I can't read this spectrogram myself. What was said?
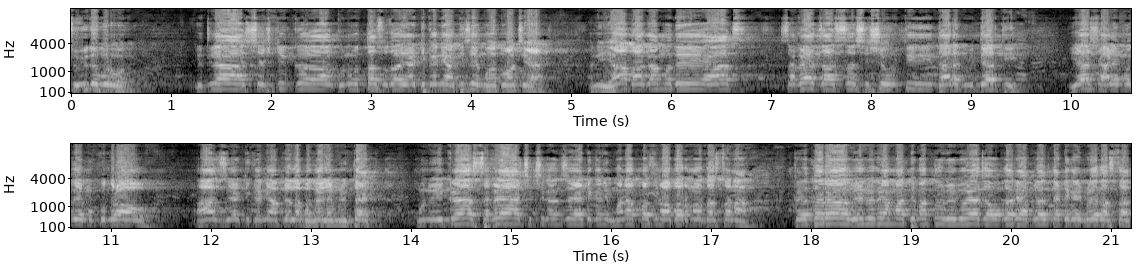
सुविधेबरोबर इथल्या शैक्षणिक गुणवत्ता सुद्धा या ठिकाणी अतिशय महत्वाची आहे. आणि या भागामध्ये आज सगळ्यात जास्त शिष्यवृत्तीधारक विद्यार्थी या शाळेमध्ये मुकुंदराव आज या ठिकाणी आपल्याला बघायला मिळत आहेत म्हणून इकड्या सगळ्या शिक्षकांचं या ठिकाणी मनापासून आभार मानत असताना खरं तर वेगवेगळ्या माध्यमातून वेगवेगळ्या जबाबदारी आपल्याला त्या ठिकाणी मिळत असतात.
